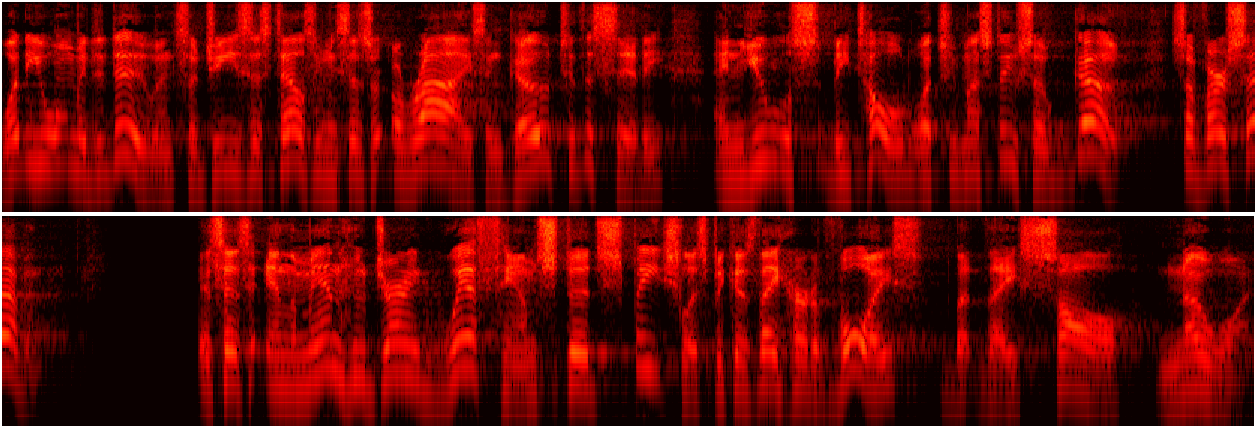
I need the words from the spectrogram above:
what do you want me to do? And so Jesus tells him, He says, Arise and go to the city, and you will be told what you must do. So, go. So, verse 7, it says, And the men who journeyed with him stood speechless because they heard a voice, but they saw no one.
